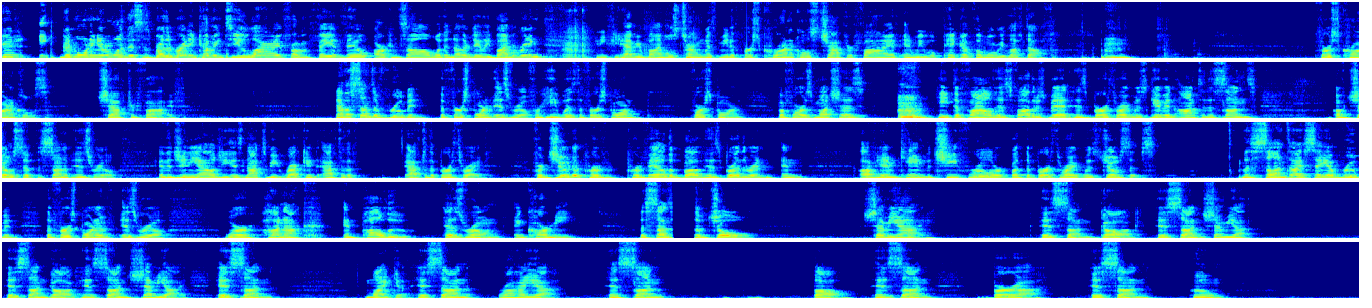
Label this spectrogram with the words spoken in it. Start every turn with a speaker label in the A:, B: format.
A: Good good morning, everyone. This is Brother Brandon coming to you live from Fayetteville, Arkansas, with another daily Bible reading. And if you have your Bibles, turn with me to First Chronicles chapter 5, and we will pick up from where we left off. First Chronicles chapter 5. Now the sons of Reuben, the firstborn of Israel, for he was the firstborn, firstborn, but for as much as he defiled his father's bed. His birthright was given unto the sons of Joseph, the son of Israel. And the genealogy is not to be reckoned after the after the birthright. For Judah prevailed above his brethren, and of him came the chief ruler, but the birthright was Joseph's. The sons, I say, of Reuben, the firstborn of Israel, were Hanok and Palu, Hezron, and Carmi. The sons of Joel, Shemai, his son Gog, his son Shemai, his son Gog, his son Shemai, his son Micah, his son Rahiah, his son Baal, his son Burah, his son whom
